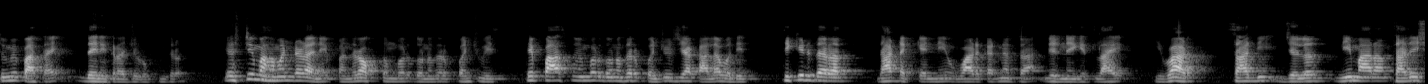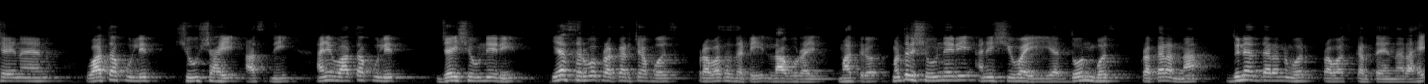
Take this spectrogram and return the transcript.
तुम्ही पाहताय दैनिक राज्य लोकतंत्र. एस टी महामंडळाने पंधरा ऑक्टोबर दोन हजार पंचवीस ते पाच नोव्हेंबर दोन हजार पंचवीस या कालावधीत तिकीट दरात दहा टक्क्यांनी वाढ करण्याचा निर्णय घेतला आहे. ही वाढ साधी जलद निमाराम साधे शयनयन वाताकुलीत शिवशाही आसनी आणि वाताकुलीत जय शिवनेरी या सर्व प्रकारच्या बस प्रवासासाठी लागू राहील. मात्र मात्र शिवनेरी आणि शिवाई या दोन बस प्रकारांना जुन्याच दरांवर प्रवास करता येणार आहे.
